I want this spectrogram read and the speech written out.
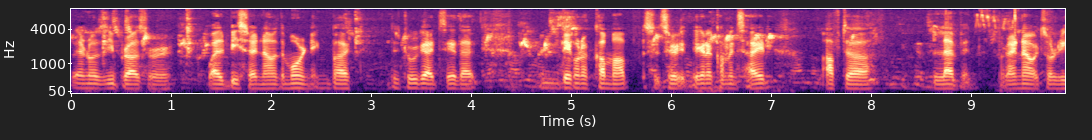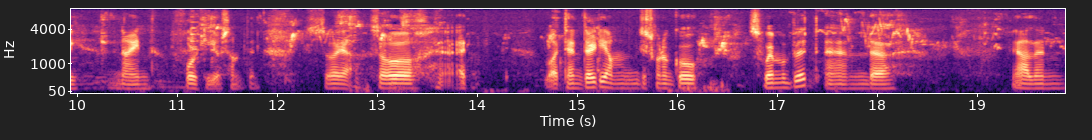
There are no zebras or wildebeests right now in the morning but the tour guide say that they're gonna come up so they're gonna come inside after 11 but right now it's already 9:40 or something. So yeah. So at about 10:30 I'm just gonna go swim a bit and uh, yeah then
